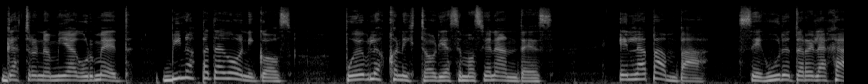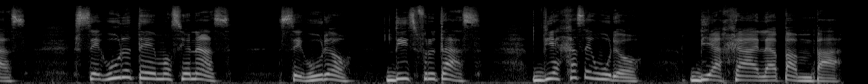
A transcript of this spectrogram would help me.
gastronomía gourmet, vinos patagónicos, pueblos con historias emocionantes. En La Pampa, seguro te relajás, seguro te emocionás, seguro disfrutás. Viaja seguro, viaja a La Pampa,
